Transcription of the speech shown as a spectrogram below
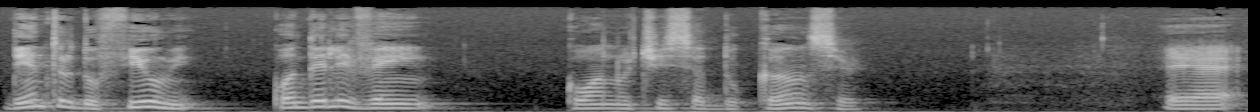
dentro do filme, quando ele vem com a notícia do câncer, é,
